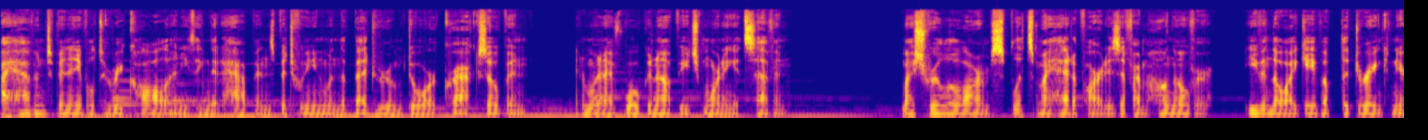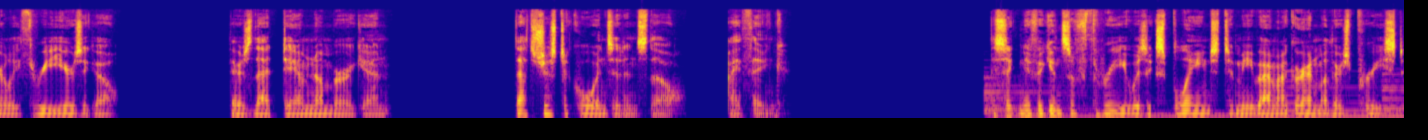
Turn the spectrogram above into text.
I haven't been able to recall anything that happens between when the bedroom door cracks open and when I've woken up each morning at 7. My shrill alarm splits my head apart as if I'm hungover, even though I gave up the drink nearly three years ago. There's that damn number again. That's just a coincidence, though, I think. The significance of three was explained to me by my grandmother's priest.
